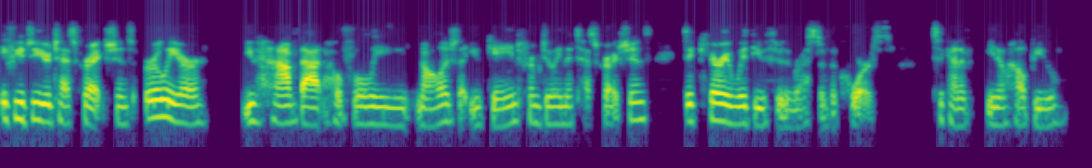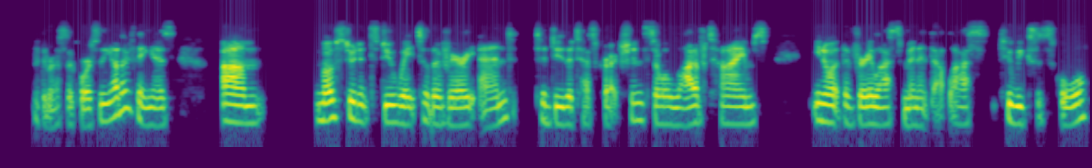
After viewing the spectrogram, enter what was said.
if you do your test corrections earlier, you have that hopefully knowledge that you gained from doing the test corrections to carry with you through the rest of the course to kind of, you know, help you with the rest of the course. And the other thing is, um, most students do wait till the very end to do the test corrections. So a lot of times, you know, at the very last minute, that last two weeks of school,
